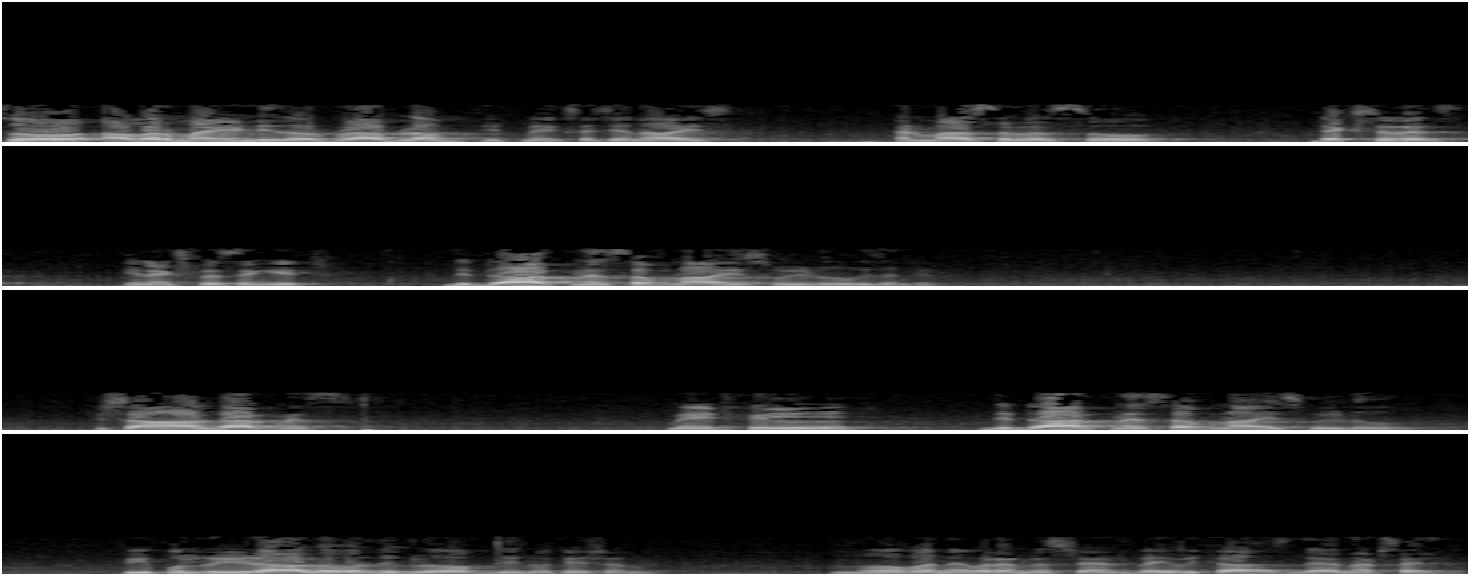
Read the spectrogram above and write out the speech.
So our mind is our problem. It makes such a noise. And Master was so dexterous in expressing it. The darkness of noise we do, isn't it? It's all darkness. May it fill the darkness of noise we do. People read all over the globe the invocation. No one ever understands why because they are not silent.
